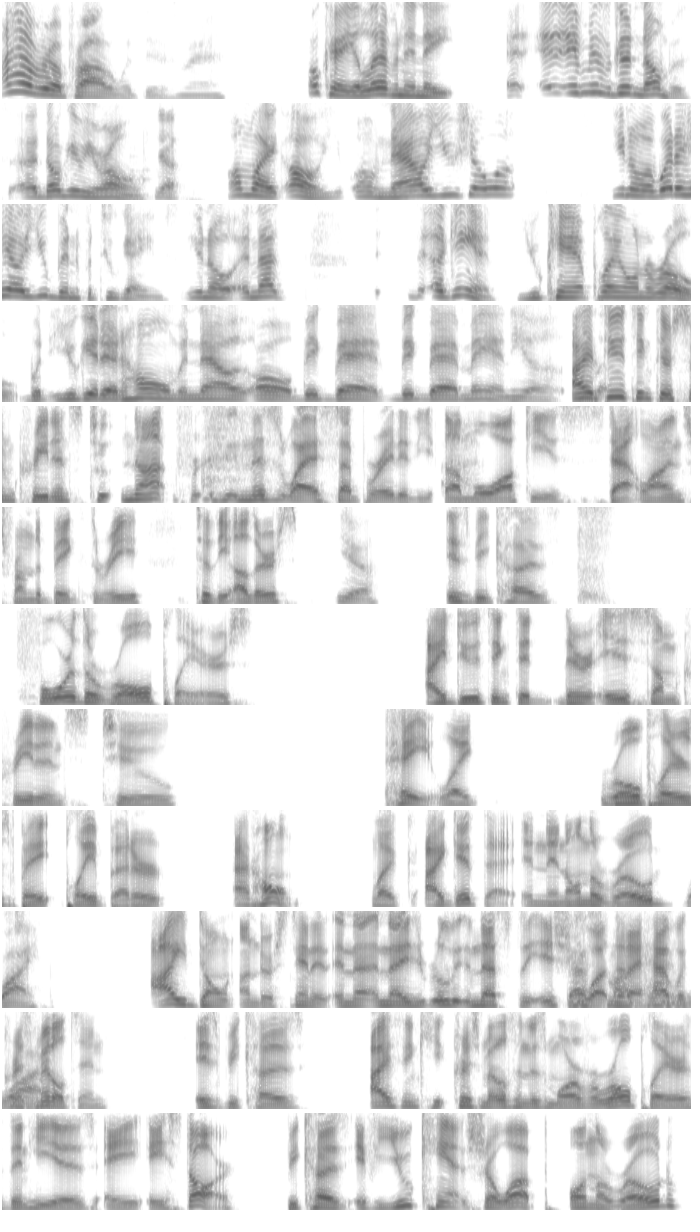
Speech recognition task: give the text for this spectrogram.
I have a real problem with this, man. Okay, eleven and eight. It, it, it's good numbers. Uh, don't get me wrong. Yeah. I'm like, oh, you, oh, now you show up. You know where the hell you been for two games? You know, and that's again, you can't play on the road, but you get at home and now oh, big bad, big bad man here. I do think there's some credence to not for, and this is why I separated uh, Milwaukee's stat lines from the big 3 to the others Yeah. is because for the role players I do think that there is some credence to hey, like role players ba- play better at home. Like I get that. And then on the road, Why? I don't understand it, and and I really and that's the issue That's what, that I have with Chris Why? Middleton is because I think he, Khris Middleton is more of a role player than he is a a star. Because if you can't show up on the road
